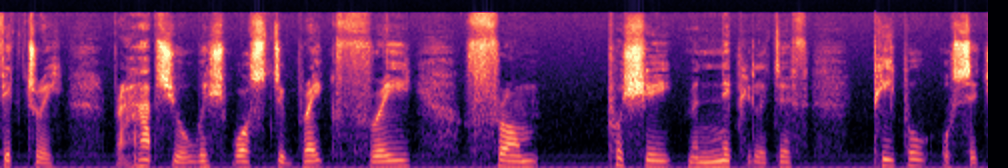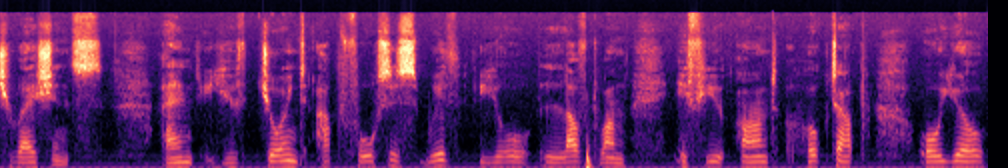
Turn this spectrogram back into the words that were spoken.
victory. Perhaps your wish was to break free from pushy manipulative people or situations and you've joined up forces with your loved one. If you aren't hooked up or your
